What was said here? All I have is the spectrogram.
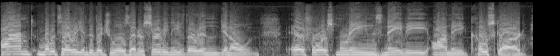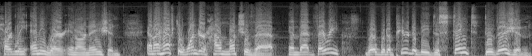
armed military individuals that are serving either in, you know, Air Force, Marines, Navy, Army, Coast Guard, hardly anywhere in our nation. And I have to wonder how much of that and that very, what would appear to be distinct division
